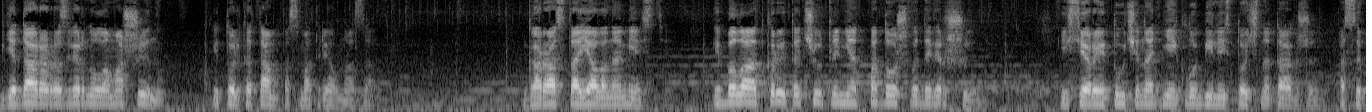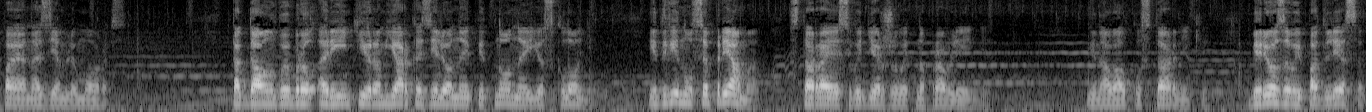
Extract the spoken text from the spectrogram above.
где Дара развернула машину, и только там посмотрел назад. Гора стояла на месте и была открыта чуть ли не от подошвы до вершины, и серые тучи над ней клубились точно так же, осыпая на землю морось. Тогда он выбрал ориентиром ярко-зеленое пятно на ее склоне и двинулся прямо, стараясь выдерживать направление. Миновал кустарники, березовый подлесок,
